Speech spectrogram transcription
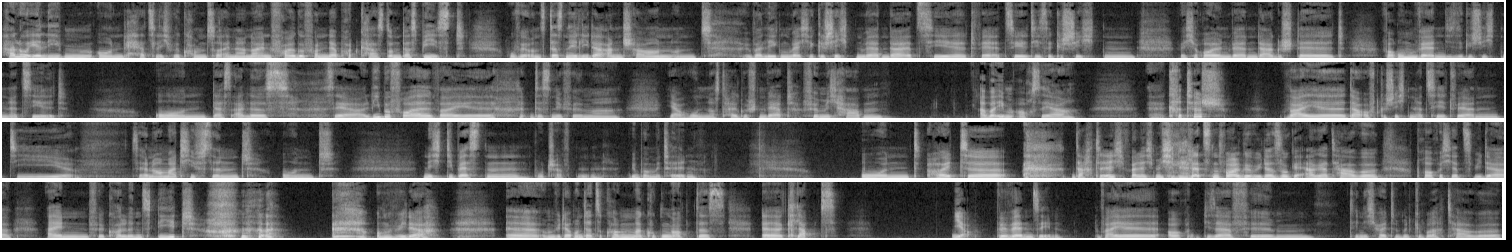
Hallo ihr Lieben und herzlich willkommen zu einer neuen Folge von der Podcast und das Biest, wo wir uns Disney-Lieder anschauen und überlegen, welche Geschichten werden da erzählt, wer erzählt diese Geschichten, welche Rollen werden dargestellt, warum werden diese Geschichten erzählt. Und das alles sehr liebevoll, weil Disney-Filme ja hohen nostalgischen Wert für mich haben aber eben auch sehr äh, kritisch, weil da oft Geschichten erzählt werden, die sehr normativ sind und nicht die besten Botschaften übermitteln. Und heute dachte ich, weil ich mich in der letzten Folge wieder so geärgert habe, brauche ich jetzt wieder ein Phil Collins Lied, um wieder, äh, um wieder runterzukommen. Mal gucken, ob das äh, klappt. Ja, wir werden sehen, weil auch dieser Film, den ich heute mitgebracht habe,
